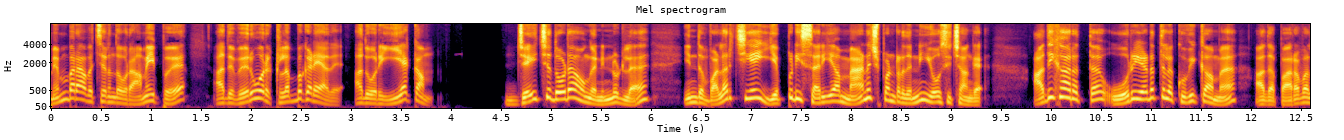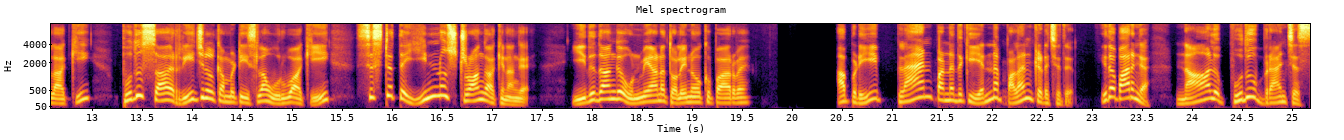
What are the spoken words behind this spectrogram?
மெம்பரா வச்சிருந்த ஒரு அமைப்பு அது வெறும் ஒரு கிளப்பு கிடையாது. அது ஒரு இயக்கம். ஜெயிச்சதோட அவங்க நின்னுடல இந்த வளர்ச்சியை எப்படி சரியா மேனேஜ் பண்றதுன்னு யோசிச்சாங்க. அதிகாரத்தை ஒரு இடத்துல குவிக்காம அதை பரவலாக்கி புதுசா ரீஜனல் கமிட்டிஸ்லாம் உருவாக்கி சிஸ்டத்தை இன்னும் ஸ்ட்ராங் ஆக்கினாங்க. இதுதாங்க உண்மையான தொலைநோக்கு பார்வை. அப்படி பிளான் பண்ணதுக்கு என்ன பலன் கிடைச்சது? இத பாருங்க நாலு புது பிரான்ச்சஸ்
